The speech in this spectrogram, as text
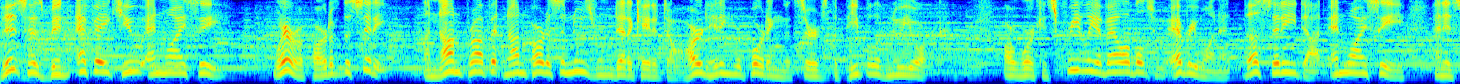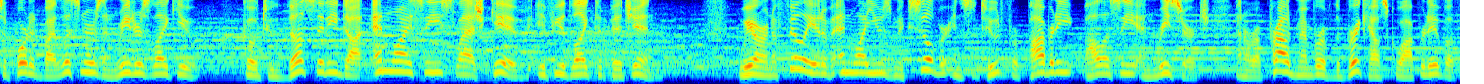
This has been FAQ NYC. We're a part of the city, a nonprofit, nonpartisan newsroom dedicated to hard hitting reporting that serves the people of New York. Our work is freely available to everyone at thecity.nyc and is supported by listeners and readers like you. Go to thecity.nyc/give if you'd like to pitch in. We are an affiliate of NYU's McSilver Institute for Poverty, Policy, and Research and are a proud member of the Brickhouse Cooperative of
